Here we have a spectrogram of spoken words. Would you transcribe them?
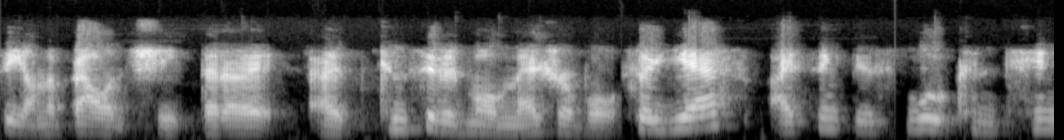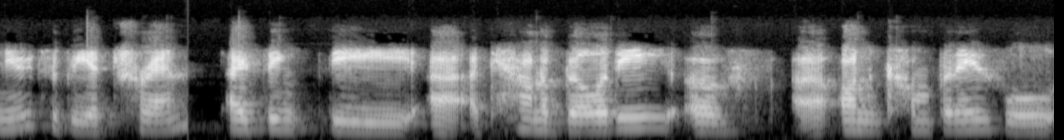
see on the balance sheet that are, are considered more measurable. So, yes, I think this will continue to be a trend. I think the uh, accountability of uh, on companies will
